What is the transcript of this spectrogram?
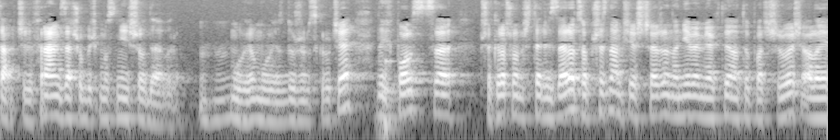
Tak, czyli frank zaczął być mocniejszy od euro, mówią, mówiąc w dużym skrócie. No i w Polsce przekroczył on 4,0, co przyznam się szczerze, no nie wiem jak ty na to patrzyłeś, ale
